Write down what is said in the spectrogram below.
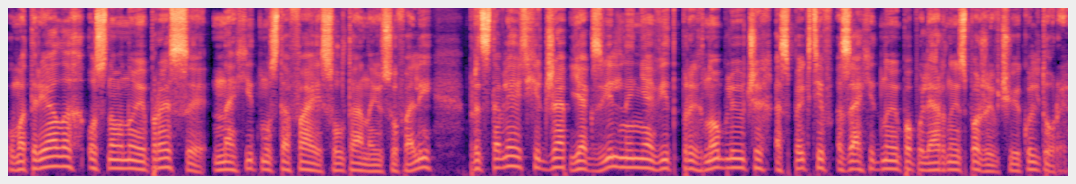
У матеріалах основної преси Нахід Мустафа і Султана Юсуфалі представляють хіджаб як звільнення від пригноблюючих аспектів західної популярної споживчої культури.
